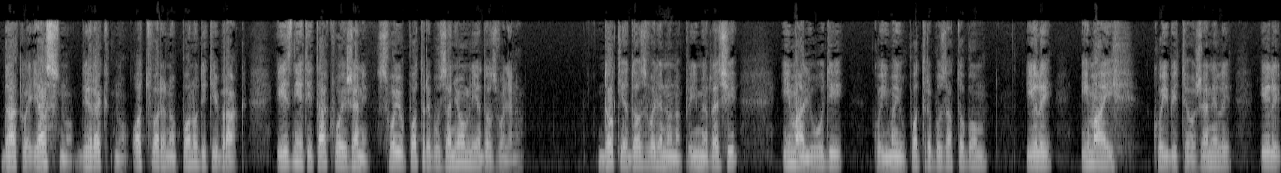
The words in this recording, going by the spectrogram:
Dakle, jasno, direktno, otvoreno ponuditi brak iznijeti takvoj ženi svoju potrebu za njom nije dozvoljeno. Dok je dozvoljeno, na primjer, reći ima ljudi koji imaju potrebu za tobom ili ima ih koji bi te oženili ili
